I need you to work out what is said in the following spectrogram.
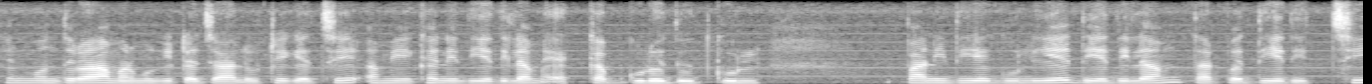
এখানে বন্ধুরা, আমার মুরগিটা জাল উঠে গেছে। আমি এখানে দিয়ে দিলাম এক কাপ গুঁড়ো দুধ গুল। পানি দিয়ে গুলিয়ে দিয়ে দিলাম। তারপর দিয়ে দিচ্ছি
